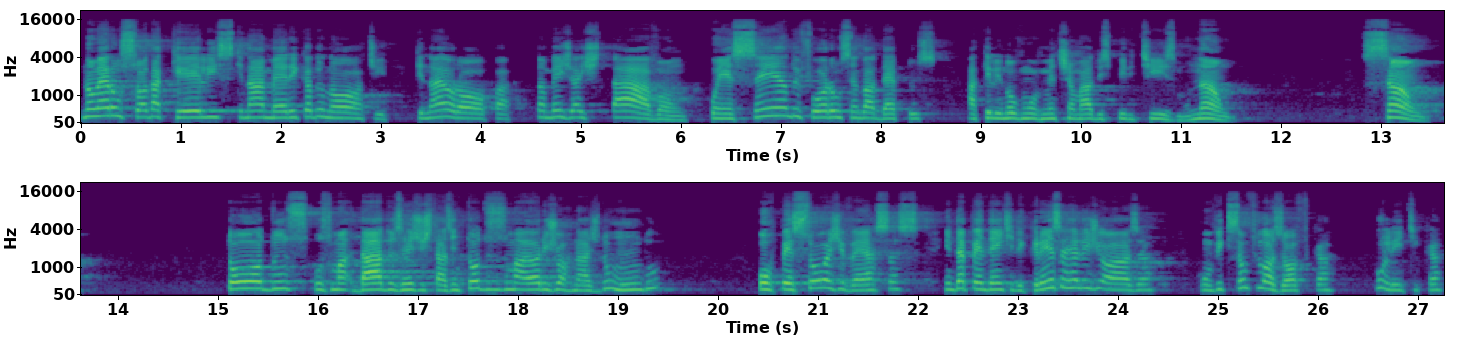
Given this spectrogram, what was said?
não eram só daqueles que na América do Norte, que na Europa também já estavam conhecendo e foram sendo adeptos àquele novo movimento chamado Espiritismo. Não. São todos os dados registrados em todos os maiores jornais do mundo por pessoas diversas, independente de crença religiosa, convicção filosófica, política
